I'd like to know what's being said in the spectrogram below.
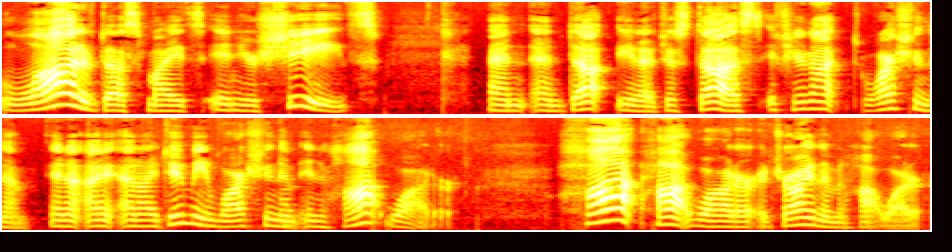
a lot of dust mites in your sheets and and you know just dust if you're not washing them. And i and i do mean washing them in hot water. Hot hot water and drying them in hot water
